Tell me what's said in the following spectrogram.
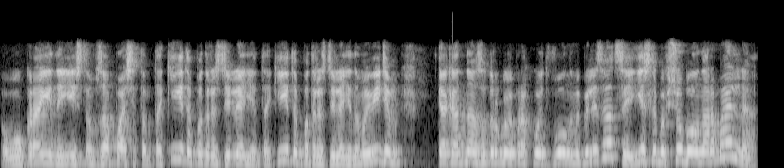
у Украины есть там в запасе там такие-то подразделения, такие-то подразделения, но мы видим, как одна за другой проходит волны мобилизации. Если бы все было нормально,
